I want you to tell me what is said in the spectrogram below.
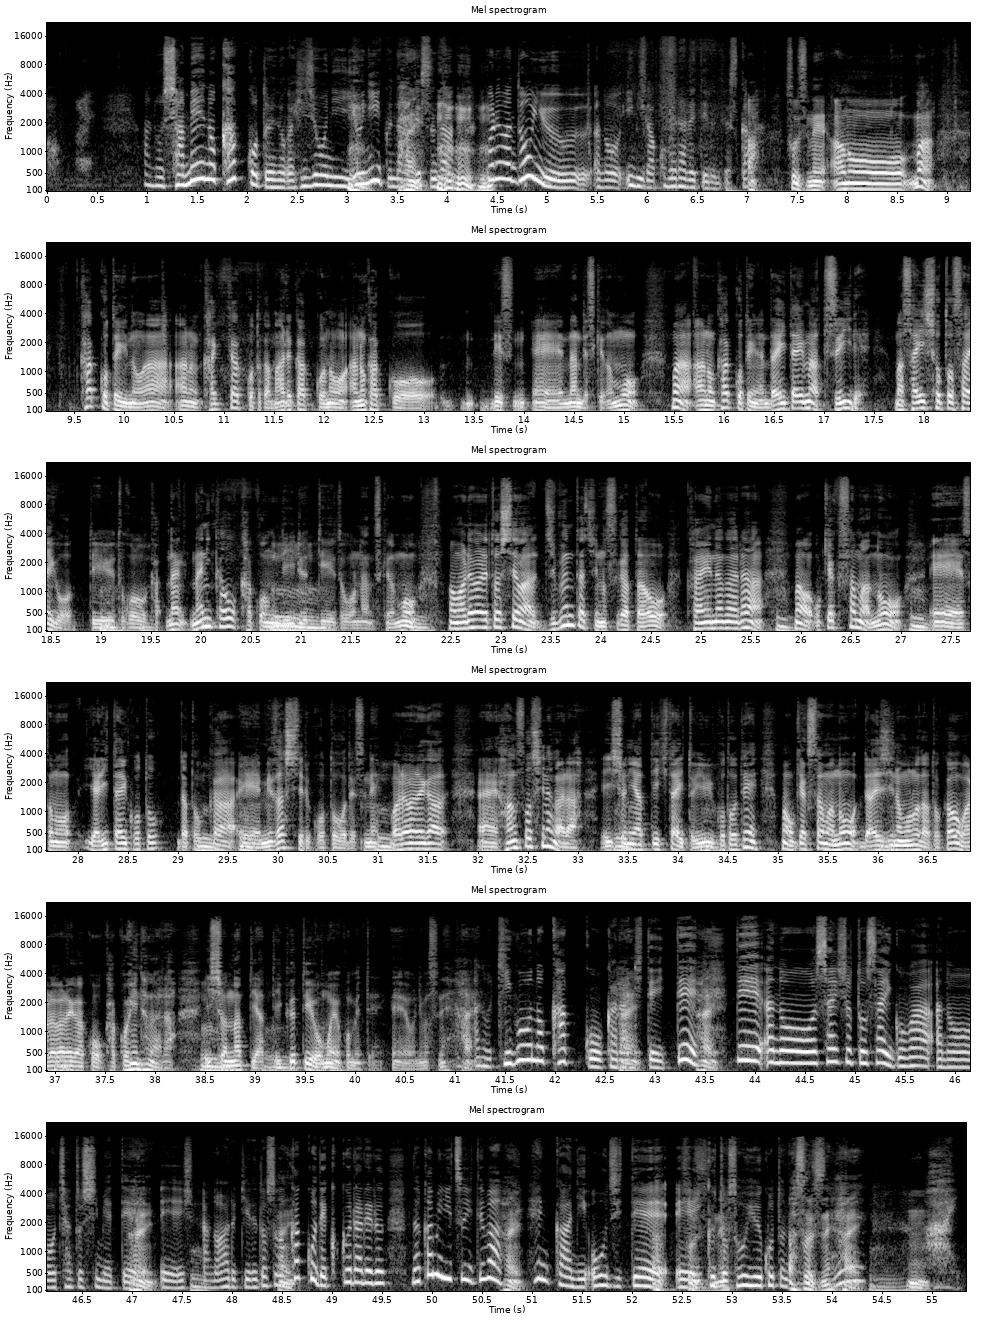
あの社名の括弧というのが非常にユニークなんですが、うんはい、これはどういうあの意味が込められているんですか？そうですね、あのー、まあ括弧というのは、あの鍵括弧とか丸括弧のあの括弧です、えー、なんですけども、まあ、あの括弧というのは大体まあ、ついで、まあ、最初と最後っていうところをか、な何かを囲んでいるっていうところなんですけども、まあ、我々としては自分たちの姿を変えながら、まあ、お客様の、えー、そのやりたいことだとか、えー、目指していることをですね、我々が、えー、搬送しながら一緒にやっていきたいということで、まあ、お客様の大事なものだとかを我々がこう囲いながら一緒になってやっていくっていう思いを込めて、えー、おりますね。はい、あの記号の括弧から来ていて、はい。はい、であの最初と最後はあのちゃんと締めて、はい、えーあのあるけれど、その括弧でくくられる中身については、変化に応じて、いえいくと、そういうことなんですね。そうですね。はい、はい。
